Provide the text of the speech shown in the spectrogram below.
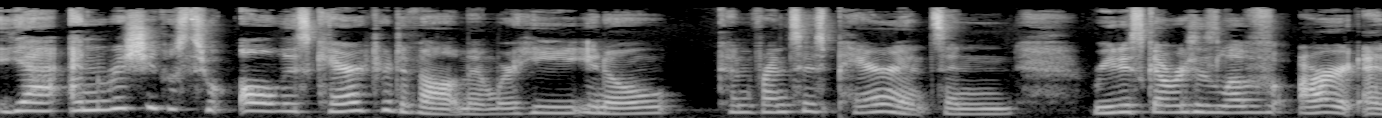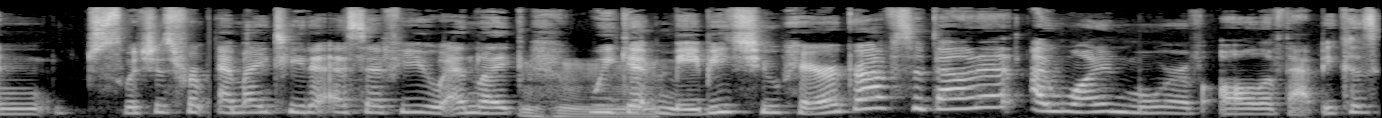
Yeah, and Rishi goes through all this character development where he, you know, confronts his parents and rediscovers his love of art and switches from MIT to SFU and like we get Mhm. maybe two paragraphs about it. I wanted more of all of that because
